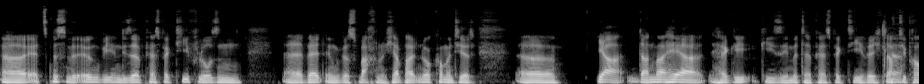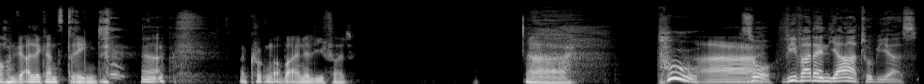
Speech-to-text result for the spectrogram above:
äh, jetzt müssen wir irgendwie in dieser perspektivlosen äh, Welt irgendwas machen und ich habe halt nur kommentiert äh, ja dann mal her Herr Gysi mit der Perspektive ich glaube ja. die brauchen wir alle ganz dringend ja. mal gucken ob er eine liefert ah. Puh. Ah. So, wie war dein Jahr, Tobias?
